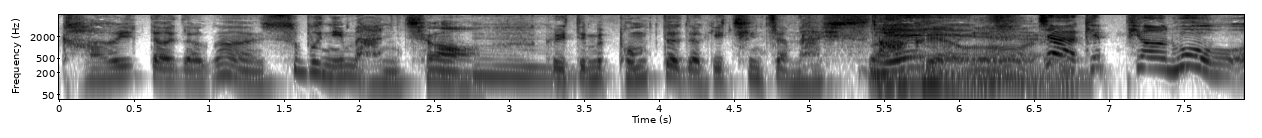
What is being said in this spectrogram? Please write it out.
가을 떠덕은 수분이 많죠. 그렇기 때문에 봄 떠덕이 진짜 맛있어. 예. 그래요? 자, 개편 후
